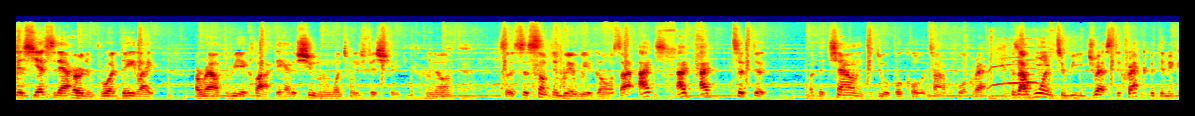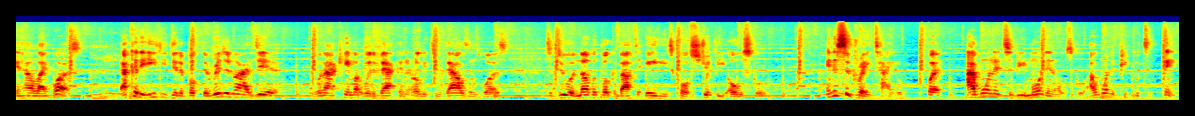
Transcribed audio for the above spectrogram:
Just yesterday, I heard in broad daylight around three o'clock they had a shooting on 125th Street. You know, so it's just something where we're going. So I, I, I, I took the the challenge to do a book called The Time Before Crack because I wanted to redress the crack epidemic and how life was. Mm-hmm. I could have easily did a book. The original idea when I came up with it back in the early 2000s was to do another book about the 80s called Strictly Old School. And it's a great title, but I wanted to be more than old school. I wanted people to think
